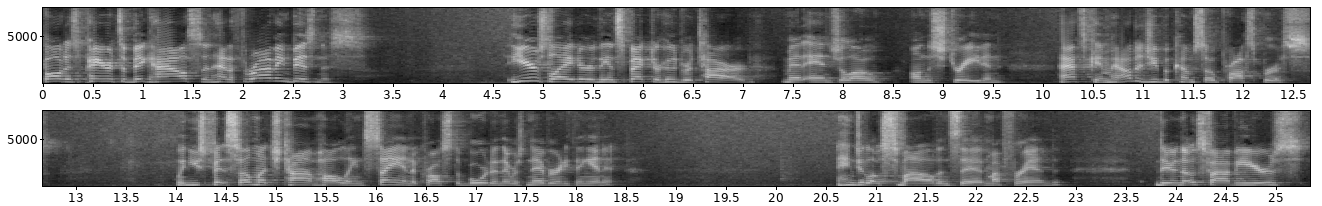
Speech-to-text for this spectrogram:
bought his parents a big house and had a thriving business. Years later, the inspector who'd retired met Angelo on the street and Ask him, How did you become so prosperous when you spent so much time hauling sand across the border and there was never anything in it? Angelo smiled and said, My friend, during those five years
